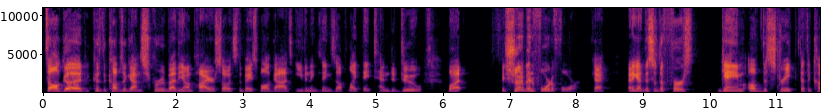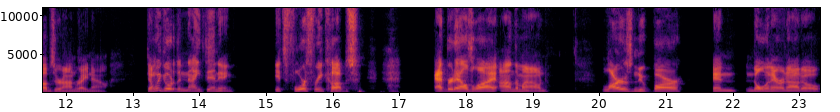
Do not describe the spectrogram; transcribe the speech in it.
it's all good because the Cubs have gotten screwed by the umpire. So it's the baseball gods evening things up like they tend to do. But it should have been four to four. Okay. And again, this is the first game of the streak that the Cubs are on right now. Then we go to the ninth inning. It's 4 3 Cubs. Adbert Alzolay on the mound. Lars Nootbaar and Nolan Arenado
